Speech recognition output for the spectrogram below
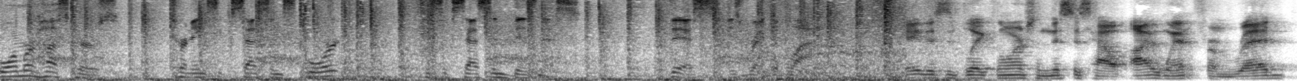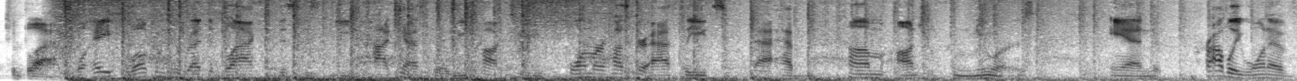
Former Huskers, turning success in sport to success in business. This is Red to Black. Hey, this is Blake Lawrence, and this is how I went from red to black. Well, hey, welcome to Red to Black. This is the podcast where we talk to former Husker athletes that have become entrepreneurs. And probably one of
